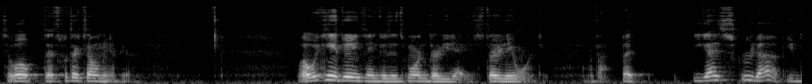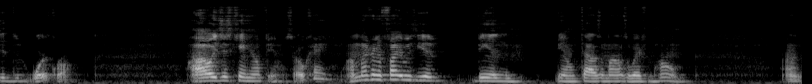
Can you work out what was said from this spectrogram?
So, well, that's what they're telling me up here. Well, we can't do anything because it's more than 30 days, 30 day warranty. I thought, but you guys screwed up. You did the work wrong. Oh, we just can't help you. So, okay, I'm not going to fight with you being, you know, a thousand miles away from home. I'll,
